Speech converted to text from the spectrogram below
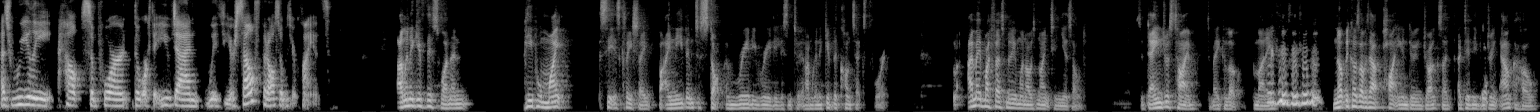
has really helped support the work that you've done with yourself but also with your clients I'm going to give this one, and people might see it as cliche, but I need them to stop and really, really listen to it. And I'm going to give the context for it. I made my first million when I was 19 years old. It's a dangerous time to make a lot of money, not because I was out partying and doing drugs. I, I didn't even Yeah. drink alcohol,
